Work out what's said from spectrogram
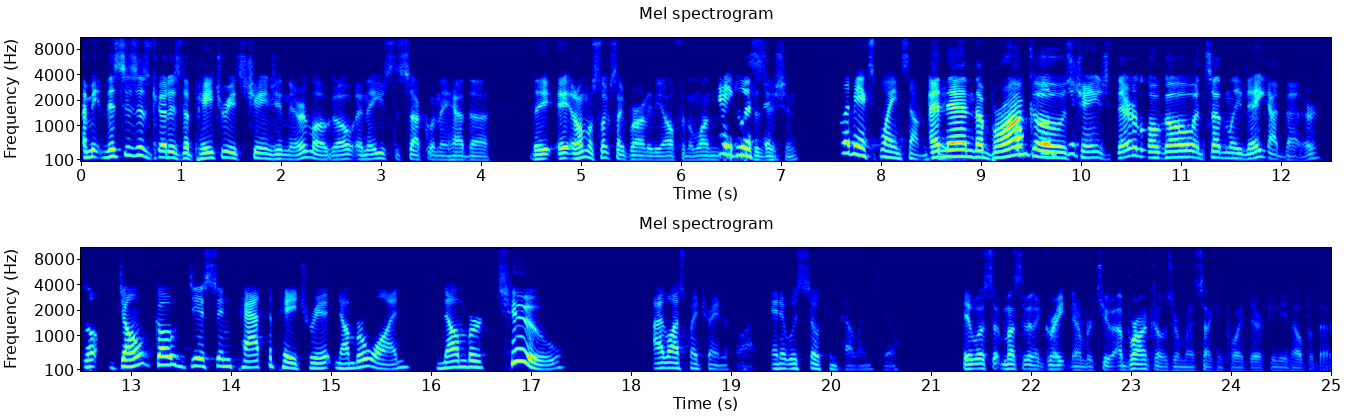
I mean, this is as good as the Patriots changing their logo, and they used to suck when they had the they. It almost looks like Brownie the Elf in the one Hey, listen, position. Let me explain something. And then the Broncos changed their logo, and suddenly they got better. Don't- don't go dissing Pat the Patriot, number one. Number two, I lost my train of thought, and it was so compelling too. It was it must have been a great number too. Uh, Broncos were my second point there. If you need help with that,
